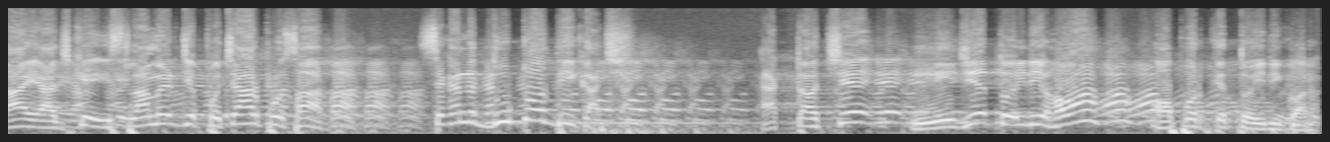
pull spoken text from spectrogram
তাই আজকে ইসলামের যে প্রচার প্রসার সেখানে দুটো দিক আছে। একটা হচ্ছে নিজে তৈরি হওয়া, অপরকে তৈরি করা।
